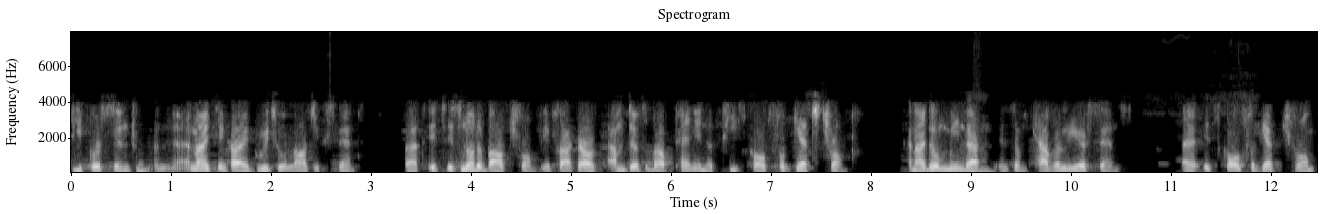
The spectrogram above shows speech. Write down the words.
deeper syndrome, and, and I think I agree to a large extent that it, it's not about Trump. In fact, i am just about penning a piece called "Forget Trump," and I don't mean that mm-hmm. in some cavalier sense. Uh, it's called forget Trump.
